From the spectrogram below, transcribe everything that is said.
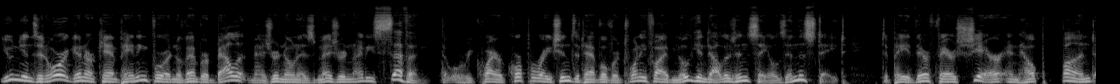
Unions in Oregon are campaigning for a November ballot measure known as Measure 97 that will require corporations that have over $25 million in sales in the state to pay their fair share and help fund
